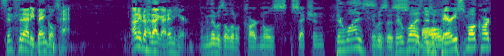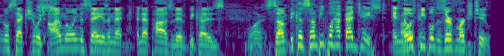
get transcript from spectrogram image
Cincinnati Bengals hat. I don't even know how that got in here. I mean, there was a little Cardinals section. There was. It was a there small... was. There's a very small Cardinals section, which I'm willing to say is a net a net positive because why some because some people have bad taste, and those okay. people deserve merch too.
